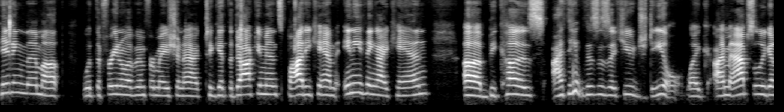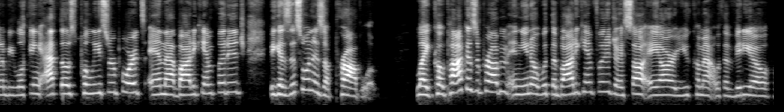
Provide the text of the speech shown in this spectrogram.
hitting them up with the freedom of information act to get the documents body cam anything i can uh, because i think this is a huge deal like i'm absolutely going to be looking at those police reports and that body cam footage because this one is a problem like Kopacka's a problem, and you know, with the body cam footage, I saw AR you come out with a video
